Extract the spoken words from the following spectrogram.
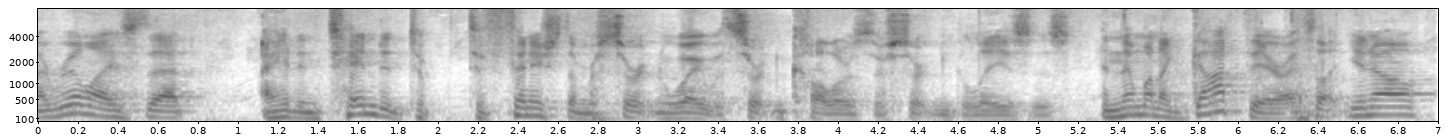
I realize that I had intended to, to finish them a certain way with certain colors or certain glazes. And then when I got there, I thought, you know,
